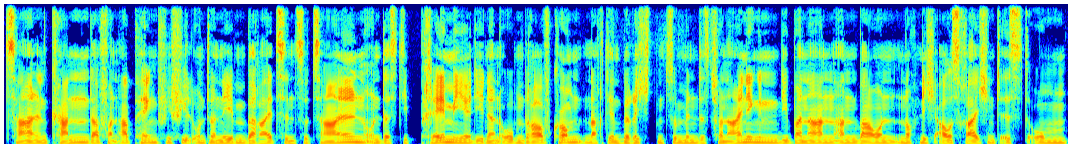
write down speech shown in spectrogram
zahlen kann, davon abhängt, wie viel Unternehmen bereit sind zu zahlen und dass die Prämie, die dann oben drauf kommt, nach den Berichten zumindest von einigen, die Bananen anbauen, noch nicht ausreichend ist, um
